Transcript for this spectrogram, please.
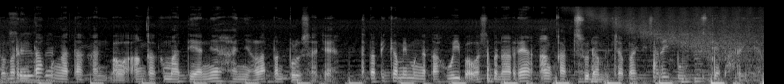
Pemerintah mengatakan bahwa angka kematiannya hanya 80 saja, tetapi kami mengetahui bahwa sebenarnya angka sudah mencapai 1000 setiap harinya.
